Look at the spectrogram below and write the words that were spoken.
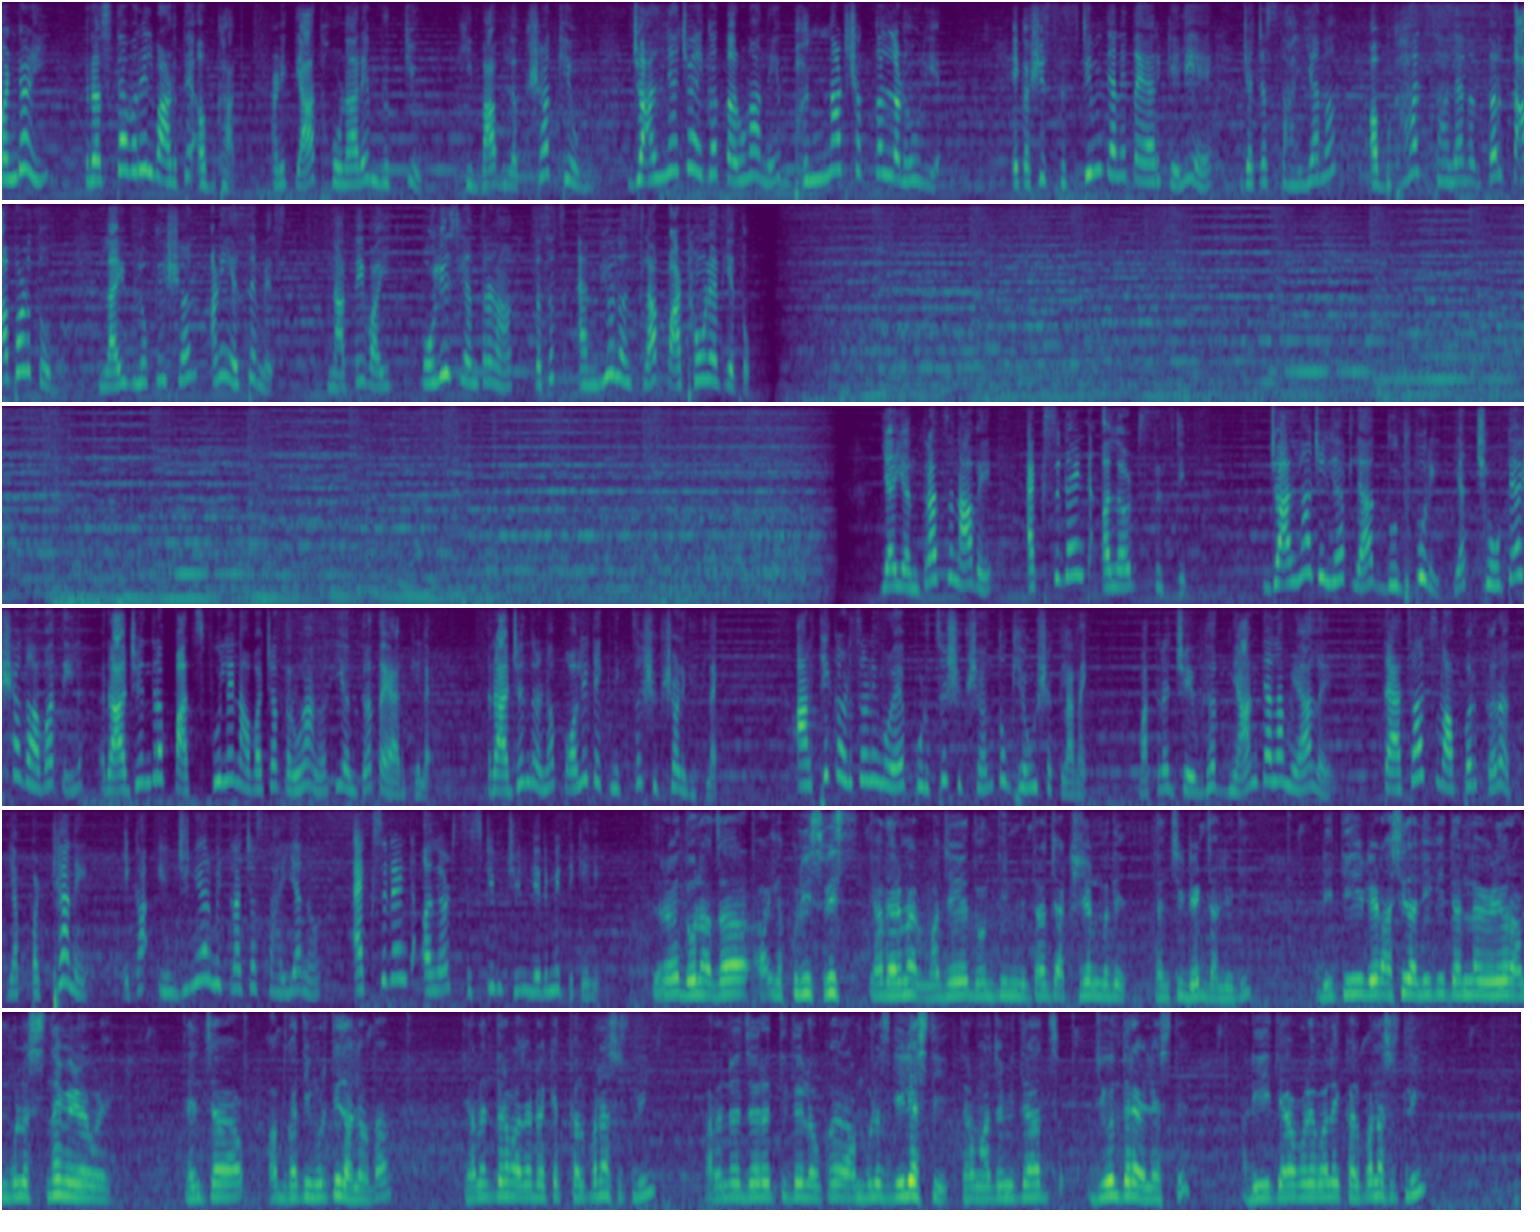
मंडळी रस्त्यावरील वाढते अपघात आणि त्यात होणारे मृत्यू ही बाब लक्षात घेऊन जालन्याच्या एका तरुणाने भन्नाट शक्कल लढवली आहे एक अशी सिस्टीम त्याने तयार केली आहे ज्याच्या सहाय्यानं अपघात झाल्यानंतर ताबडतोब लाईव्ह लोकेशन आणि एस एम एस नातेवाईक पोलीस यंत्रणा तसंच ॲम्ब्युलन्सला पाठवण्यात येतो. या यंत्राचं नाव आहे ॲक्सिडेंट अलर्ट सिस्टीम जालना जिल्ह्यातल्या दुधपुरी या छोट्याशा गावातील राजेंद्र पाचफुले नावाच्या तरुणानं ही यंत्र तयार केलं आहे राजेंद्रनं पॉलिटेक्निकचं शिक्षण घेतलंय. आर्थिक अडचणीमुळे पुढचं शिक्षण तो घेऊ शकला नाही. मात्र जेवढं ज्ञान त्याला मिळालंय त्याचाच वापर करत या पठ्ठ्याने एका इंजिनियर मित्राच्या सहाय्यानं ॲक्सिडेंट अलर्ट सिस्टीमची निर्मिती केली. तर दोन हजार एकोणीस वीस या दरम्यान माझे दोन तीन मित्राच्या ॲक्सिडेंटमध्ये त्यांची डेट झाली होती. आणि ती डेट अशी झाली की त्यांना वेळेवर ॲम्ब्युलन्स न मिळण्यामुळे त्यांचा अपघाती मृत्यू झाला होता. त्यानंतर माझ्या डोक्यात कल्पना सुचली. कारण जर तिथे लवकर ॲम्ब्युलन्स गेली असती तर माझे मित्र आज जिवंत राहिले असते. आणि त्यामुळे मला एक कल्पना सुचली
